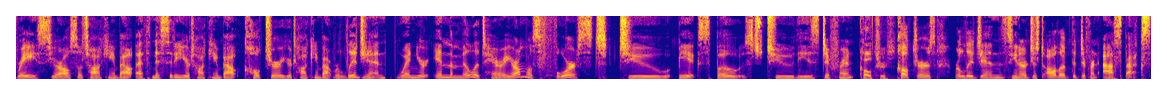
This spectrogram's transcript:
race, you're also talking about ethnicity, you're talking about culture, you're talking about religion. When you're in the military, you're almost forced to be exposed to these different cultures, cultures, religions, you know, just all of the different aspects.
